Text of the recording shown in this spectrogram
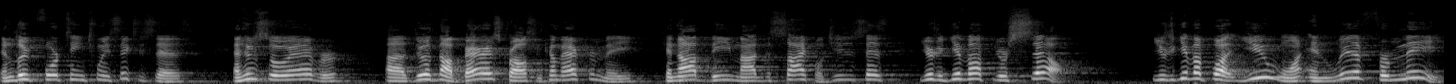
In Luke 14 26, he says, And whosoever uh, doeth not bear his cross and come after me cannot be my disciple. Jesus says, You're to give up yourself. You're to give up what you want and live for me.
